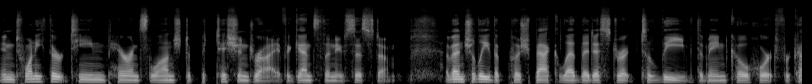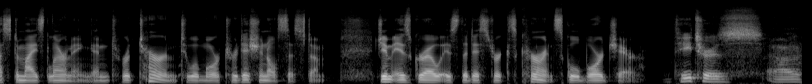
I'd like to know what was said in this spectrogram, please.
In 2013, parents launched a petition drive against the new system. Eventually, the pushback led the district to leave the Maine cohort for customized learning and return to a more traditional system. Jim Isgrow is the district's current school board chair. Teachers are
